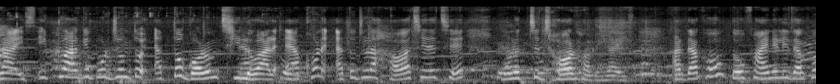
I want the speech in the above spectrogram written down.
গাইস একটু আগে পর্যন্ত এত গরম ছিল আর এখন এত জোড়া হাওয়া ছেড়েছে মনে হচ্ছে ঝড় হবে গাইস আর দেখো তো ফাইনালি দেখো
